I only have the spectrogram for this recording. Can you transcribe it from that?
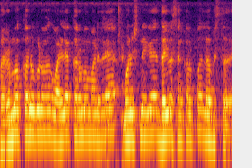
ಕರ್ಮಕ್ಕನುಗುಣವಾಗಿ ಒಳ್ಳೆ ಕರ್ಮ ಮಾಡಿದರೆ ಮನುಷ್ಯನಿಗೆ ದೈವ ಸಂಕಲ್ಪ ಲಭಿಸ್ತದೆ.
